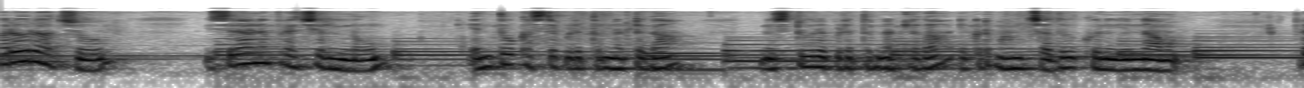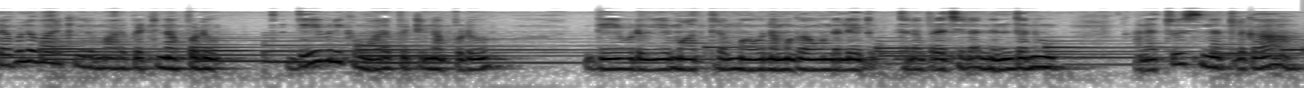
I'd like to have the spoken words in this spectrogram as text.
ఫరోరాజు ఇస్రాయల్ ప్రజలను ఎంతో కష్టపెడుతున్నట్టుగా నిష్ఠూర పెడుతున్నట్లుగా ఇక్కడ మనం చదువుకొని ఉన్నాము. ప్రభుల వారికి వీరు మారుపెట్టినప్పుడు దేవునికి మారుపెట్టినప్పుడు దేవుడు ఏమాత్రం మౌనముగా ఉండలేదు. తన ప్రజల నిందను ఆయన చూసినట్లుగా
